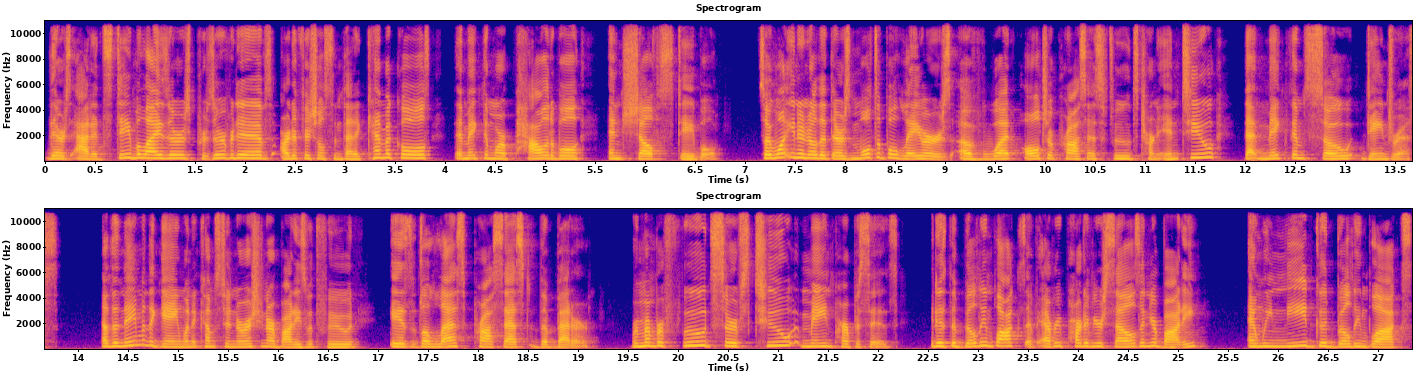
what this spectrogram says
there's added stabilizers, preservatives, artificial synthetic chemicals that make them more palatable and shelf stable. So I want you to know that there's multiple layers of what ultra processed foods turn into that make them so dangerous. Now, the name of the game when it comes to nourishing our bodies with food is the less processed, the better. Remember, food serves two main purposes it is the building blocks of every part of your cells in your body. And we need good building blocks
